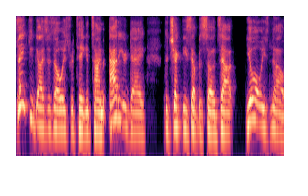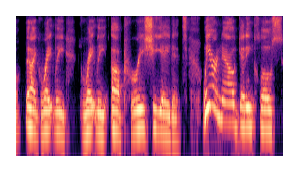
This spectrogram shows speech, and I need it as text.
Thank you guys, as always, for taking time out of your day to check these episodes out. You always know that I greatly, greatly appreciate it. We are now getting close.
